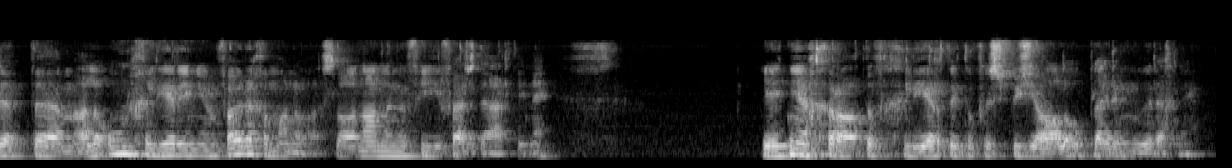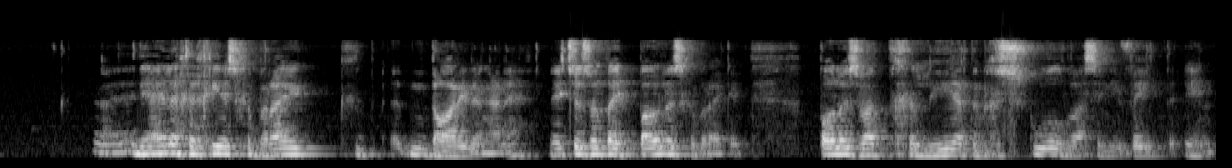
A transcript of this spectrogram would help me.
dat ehm um, hulle ongeleerde en eenvoudige manne was. Daar in Handelinge 4 vers 13, hè. Jy het nie 'n graad of geleerdheid of 'n spesiale opleiding nodig nie. Die Heilige Gees gebruik daardie dinge, hè. Net soos wat hy Paulus gebruik het. Paulus wat geleerd en geskoold was in die wet en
